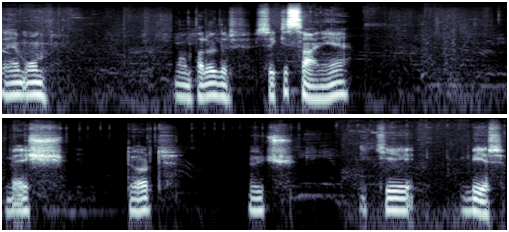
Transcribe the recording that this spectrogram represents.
RAM 10. Mantar öldür. 8 saniye. 5 4 3 2 1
